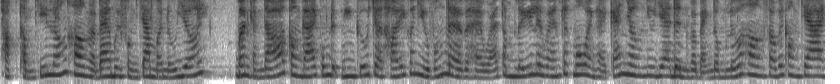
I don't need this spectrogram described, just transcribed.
hoặc thậm chí lớn hơn là 30% ở nữ giới. Bên cạnh đó, con gái cũng được nghiên cứu cho thấy có nhiều vấn đề về hệ quả tâm lý liên quan đến các mối quan hệ cá nhân như gia đình và bạn đồng lứa hơn so với con trai.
